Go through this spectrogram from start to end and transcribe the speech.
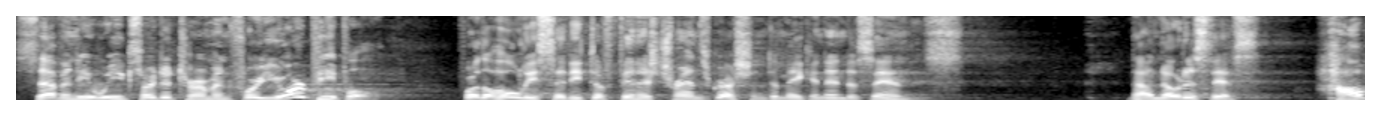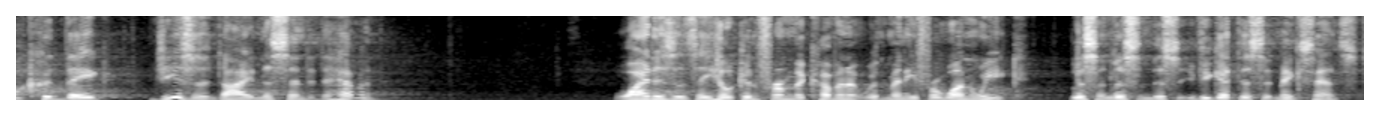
70 weeks are determined for your people, for the holy city, to finish transgression, to make an end of sins. Now, notice this. How could they? Jesus died and ascended to heaven. Why does it say he'll confirm the covenant with many for one week? Listen, listen, this, if you get this, it makes sense.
